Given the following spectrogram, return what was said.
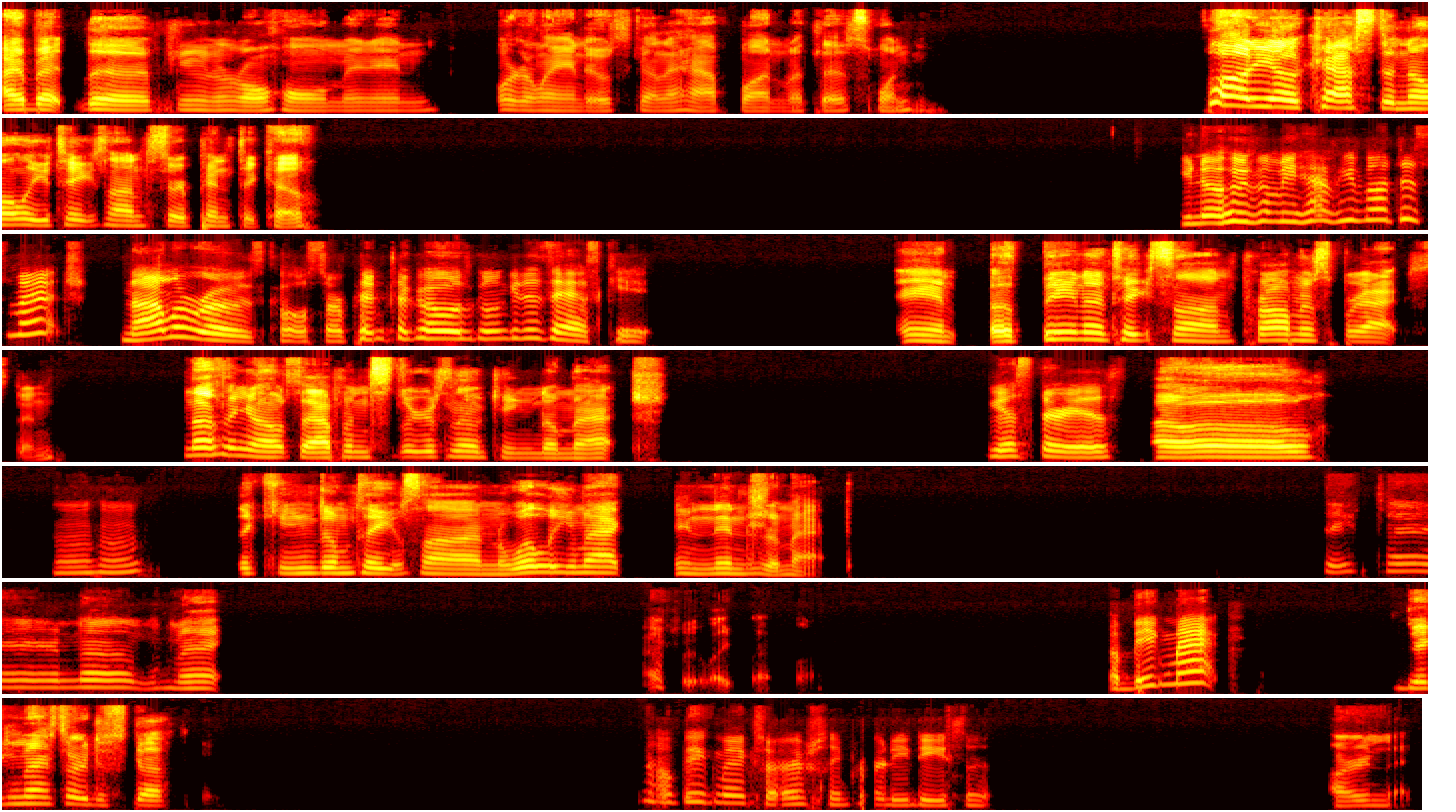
I bet the funeral home in Orlando's gonna have fun with this one. Claudio Castagnoli takes on Serpentico. You know who's gonna be happy about this match? Nyla Rose, cause Serpentico is gonna get his ass kicked. And Athena takes on Promise Braxton. Nothing else happens. There's no kingdom match. Yes, there is. Oh, Mm-hmm. the kingdom takes on Willie Mack and Ninja Mack. Return of the Mac. I actually like that song. A Big Mac? Big Macs are disgusting. No, Big Macs are actually pretty decent. Our next.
